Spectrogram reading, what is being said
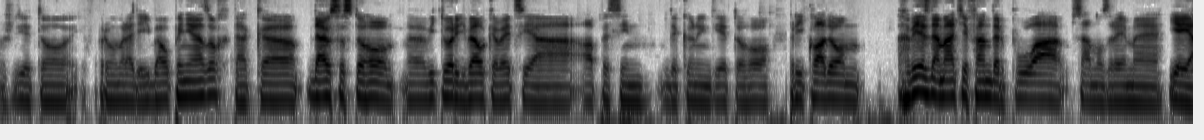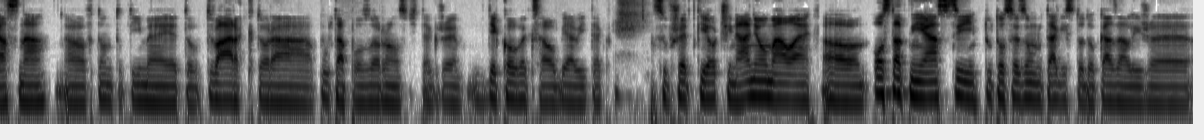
vždy je to v prvom rade iba o peniazoch, tak dajú sa z toho vytvoriť veľké veci a Alpecin de Koning je toho príkladom Hviezda Máte van der Poola samozrejme je jasná. V tomto týme je to tvár, ktorá púta pozornosť, takže kdekoľvek sa objaví, tak sú všetky oči na ňom, ale uh, ostatní jazdci túto sezónu takisto dokázali, že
